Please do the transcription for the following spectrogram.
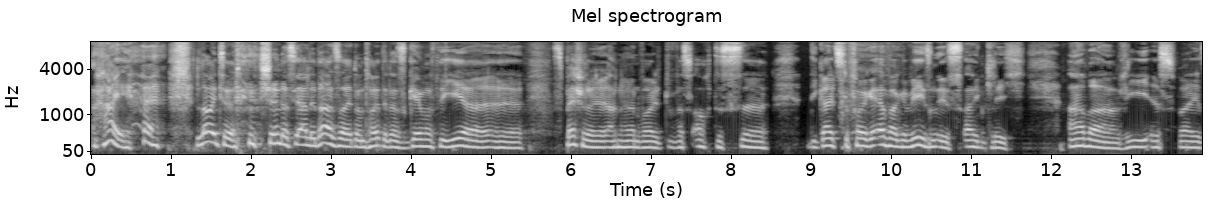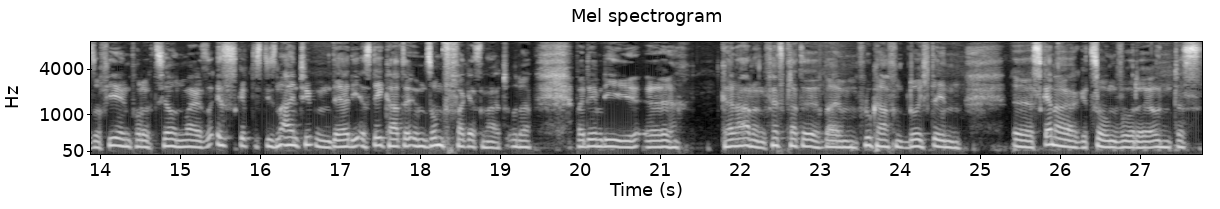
hi, Leute. Schön, dass ihr alle da seid und heute das Game of the Year äh, Special anhören wollt, was auch das äh, die geilste Folge ever gewesen ist eigentlich. Aber wie es bei so vielen Produktionen mal so ist, gibt es diesen einen Typen, der die SD-Karte im Sumpf vergessen hat oder bei dem die äh, keine Ahnung, Festplatte beim Flughafen durch den äh, Scanner gezogen wurde und das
